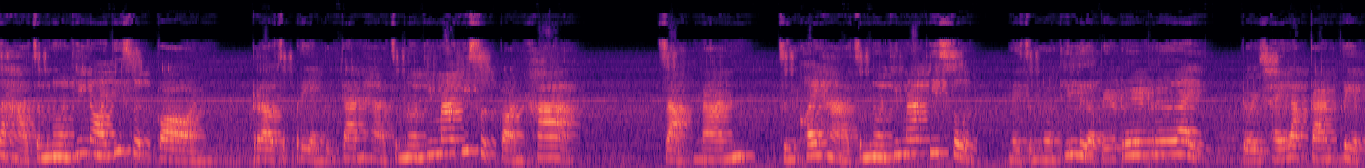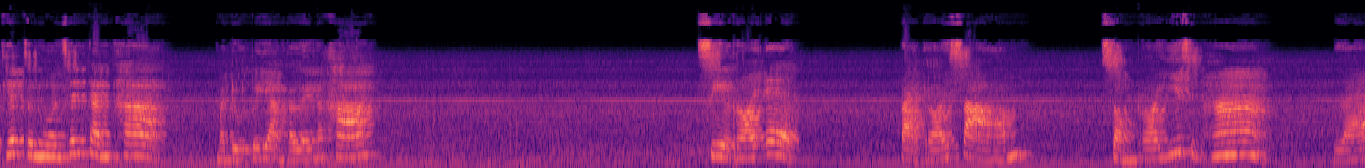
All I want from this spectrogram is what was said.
จะหาจำนวนที่น้อยที่สุดก่อน เราจะเปลี่ยนเป็นการหาจำนวนที่มากที่สุดก่อนค่ะ จากนั้นจึงค่อยหาจำนวนที่มากที่สุด ในจำนวนที่เหลือไปเรื่อยๆ โดยใช้หลักการเปรียบเทียบจำนวนเช่นกันค่ะ มาดูตัวอย่างกันเลยนะคะ 401 803 225 และ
